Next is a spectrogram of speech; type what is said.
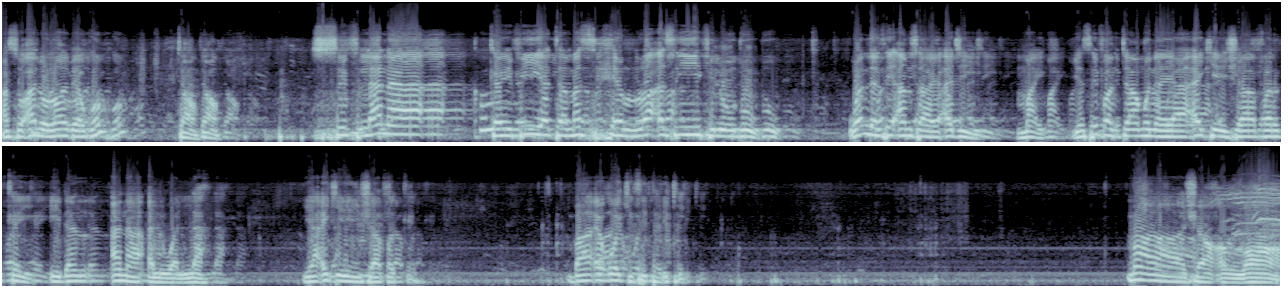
السؤال الرابع كو تو صف لنا كيفية مسح الرأس في الوضوء wanda zai amsa ya aji mai ya sifanta muna ya ake shafar kai idan ana alwalla ya ake yin shafar kai? Ba a uwarki sai ta rike. Masha Allah.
